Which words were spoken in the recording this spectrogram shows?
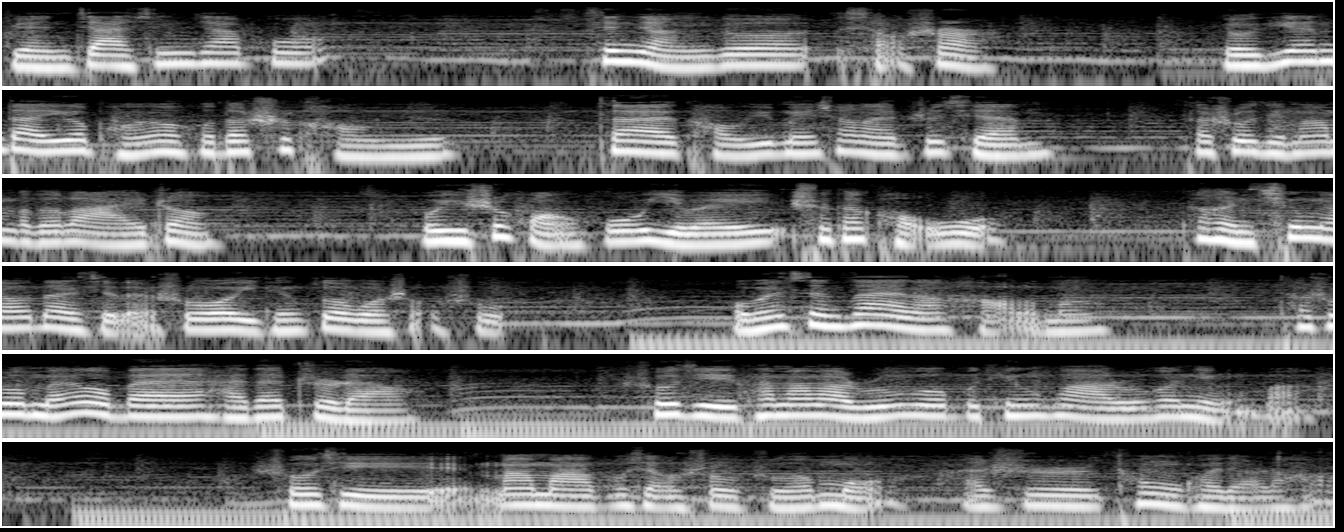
远嫁新加坡。先讲一个小事儿，有天带一个朋友和她吃烤鱼。在烤鱼没上来之前，她说起妈妈得了癌症，我一时恍惚，以为是她口误。她很轻描淡写的说已经做过手术。我问现在呢，好了吗？她说没有呗，还在治疗。说起他妈妈如何不听话，如何拧巴。说起妈妈不想受折磨，还是痛快点的好。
